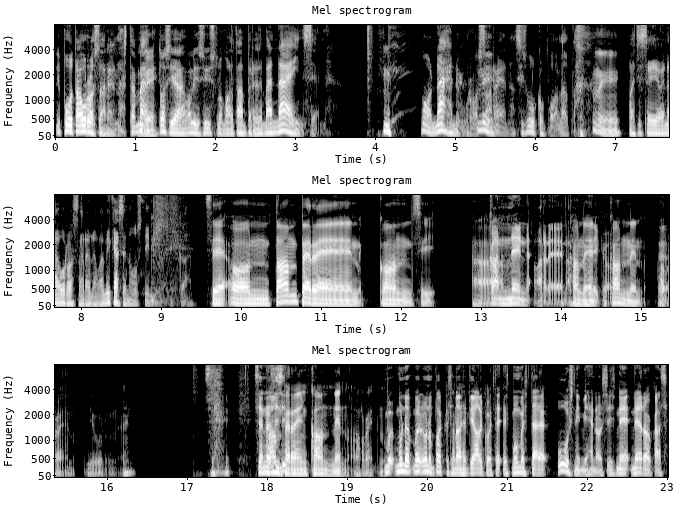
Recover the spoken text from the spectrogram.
niin puhutaan Urosareenasta. Mä niin. tosiaan olin syyslomalla Tampereella, mä näin sen. Mä oon nähnyt Urosareenan, niin. siis ulkopuolelta. Niin. Paitsi se ei ole enää Urosareena, vai mikä sen uusi nimi olikaan? Se on Tampereen kansi. Ää, kannen areena. Kannen, kannen areena, juuri näin. sen on siis, Tampereen kannen areena. mun, mun, on- mun on pakko sanoa heti alkuun, että, että mun mielestä tämä uusi nimihän on siis ne, nerokas.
